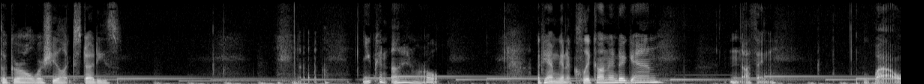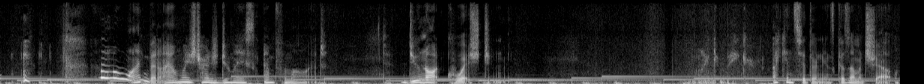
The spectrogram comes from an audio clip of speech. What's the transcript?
The girl where she like studies. You can unenroll. Okay, I'm gonna click on it again. Nothing. Wow. I don't know why, but I always try to do my mod. Do not question me. Mike Baker. I can sit their names because I'm a child.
